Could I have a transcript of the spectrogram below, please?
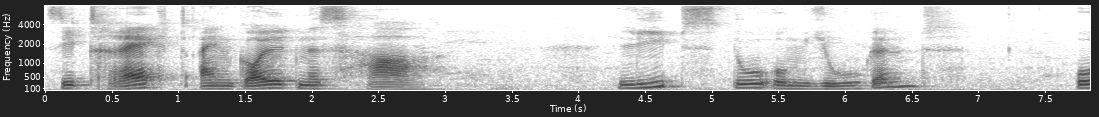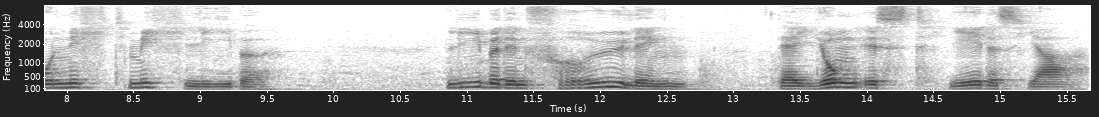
sie trägt ein goldnes Haar. Liebst du um Jugend, o nicht mich liebe. Liebe den Frühling, der jung ist jedes Jahr.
